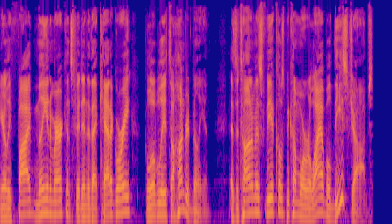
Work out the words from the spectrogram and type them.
nearly 5 million Americans fit into that category. Globally, it's 100 million. As autonomous vehicles become more reliable, these jobs,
